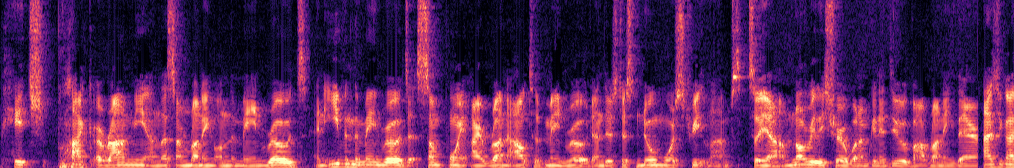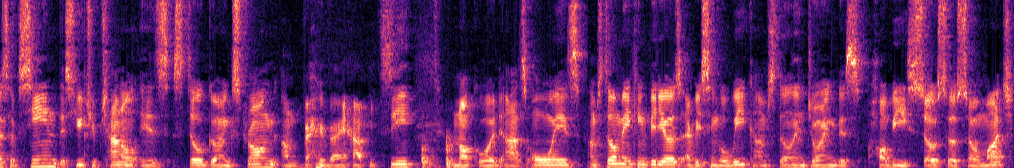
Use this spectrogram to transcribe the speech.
pitch black around me unless I'm running on the main roads. And even the main roads, at some point I run out of main road and there's just no more street lamps. So yeah, I'm not really sure what I'm gonna do about running there. As you guys have seen, this YouTube channel is still going strong. I'm very, very happy to see. Knock wood as always. I'm still making videos every single week. I'm still enjoying this hobby so, so, so much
